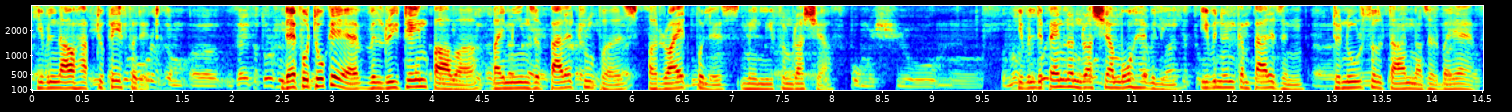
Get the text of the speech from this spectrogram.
He will now have to pay for it. Therefore, Tokayev will retain power by means of paratroopers or riot police, mainly from Russia. He will depend on Russia more heavily, even in comparison to Nur Sultan Nazarbayev.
